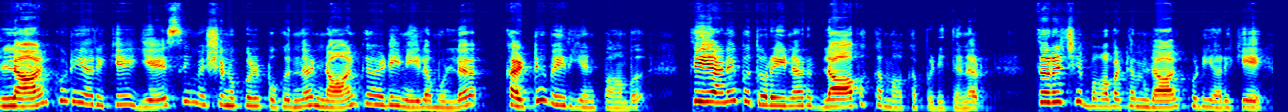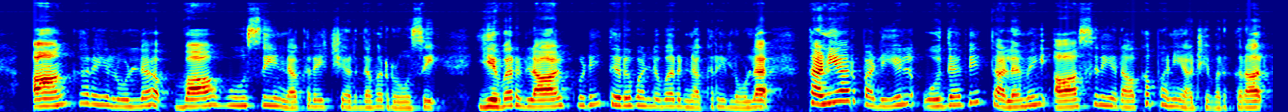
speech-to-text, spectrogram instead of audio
லால்குடி அருகே ஏசி மிஷினுக்குள் புகுந்த நான்கு அடி நீளமுள்ள கட்டுவேரியன் பாம்பு தீயணைப்பு துறையினர் லாவகமாக பிடித்தனர். திருச்சி மாவட்டம் லால்குடி அருகே ஆங்கரையில் உள்ள வஉசி நகரைச் சேர்ந்தவர் ரோசி. இவர் லால்குடி திருவள்ளுவர் நகரில் உள்ள தனியார் பள்ளியில் உதவி தலைமை ஆசிரியராக பணியாற்றி வருகிறார்.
